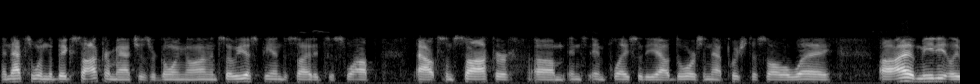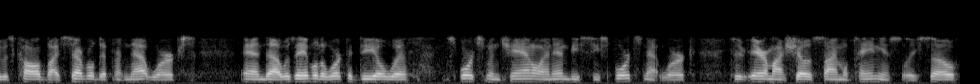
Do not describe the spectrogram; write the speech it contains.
and that's when the big soccer matches are going on. And so ESPN decided to swap out some soccer um, in, in place of the outdoors, and that pushed us all away. Uh, I immediately was called by several different networks, and uh, was able to work a deal with Sportsman Channel and NBC Sports Network to air my shows simultaneously. So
